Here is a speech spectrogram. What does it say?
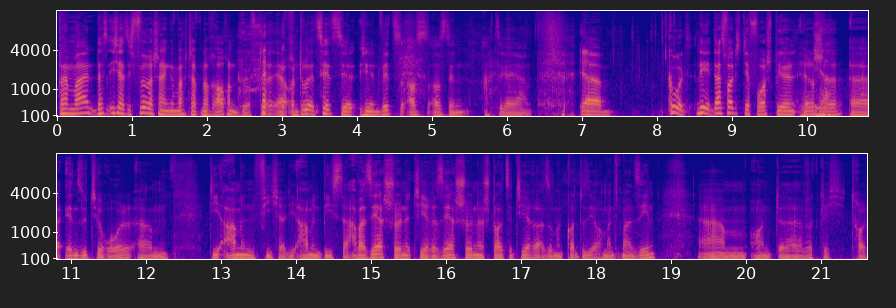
bei meinem, dass ich, als ich Führerschein gemacht habe, noch rauchen durfte. ja, und du erzählst hier, hier einen Witz aus, aus den 80er Jahren. Ja. Ähm, gut, nee, das wollte ich dir vorspielen. Hirsche ja. äh, in Südtirol. Ähm, die armen Viecher, die armen Biester. Aber sehr schöne Tiere, sehr schöne, stolze Tiere. Also man konnte sie auch manchmal sehen. Ähm, und äh, wirklich toll.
